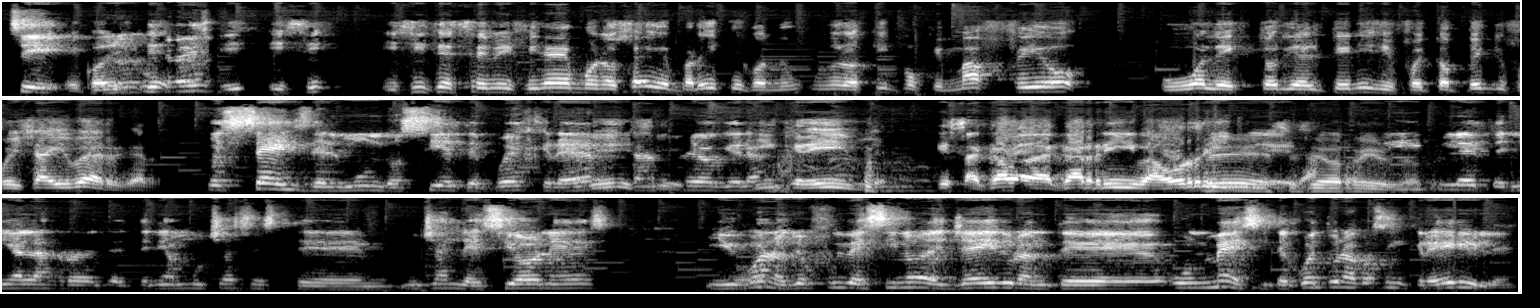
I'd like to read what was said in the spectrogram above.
Sí, Eh, con este- y- y hiciste semifinal en Buenos Aires, perdiste con uno de los tipos que más feo jugó la historia del tenis y fue top 10, que fue Jay Berger. fue seis del mundo, siete, ¿puedes creer? Sí, Tan sí. feo que era. Increíble. Que sacaba de acá arriba, horrible. Sí, sí, era. sí, horrible. horrible, tenía, las, tenía muchas, este, muchas lesiones. Y bueno, yo fui vecino de Jay durante un mes y te cuento una cosa increíble.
